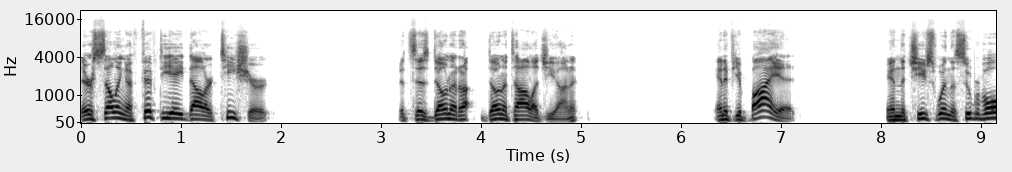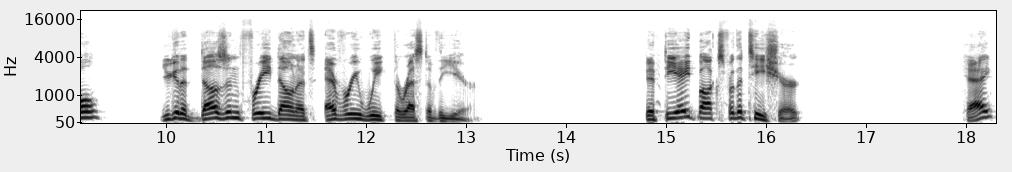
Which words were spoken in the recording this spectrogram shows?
They're selling a $58 t shirt that says Donut, Donutology on it. And if you buy it and the Chiefs win the Super Bowl, you get a dozen free donuts every week the rest of the year. 58 bucks for the t-shirt. Okay?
